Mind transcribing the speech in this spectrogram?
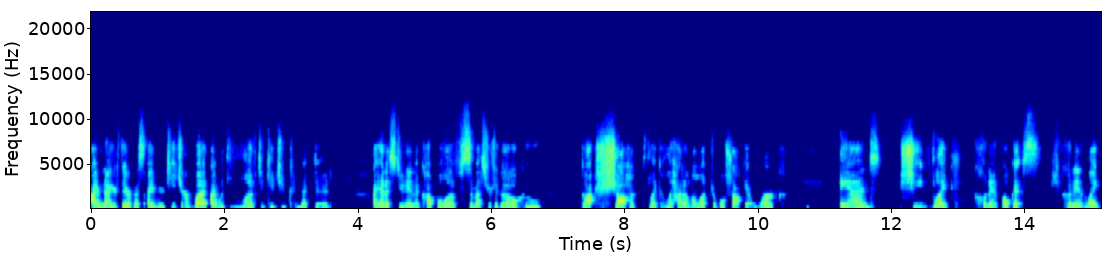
I'm not your therapist. I am your teacher, but I would love to get you connected. I had a student a couple of semesters ago who got shocked, like had an electrical shock at work. And she like couldn't focus. She couldn't like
